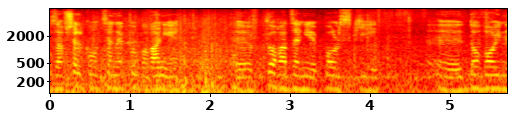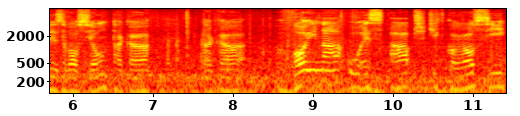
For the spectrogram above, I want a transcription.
za wszelką cenę próbowanie e, wprowadzenie Polski e, do wojny z Rosją. Taka, taka wojna USA przeciwko Rosji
